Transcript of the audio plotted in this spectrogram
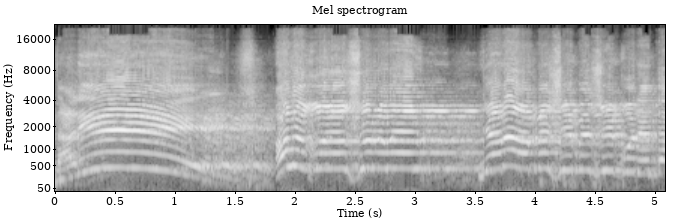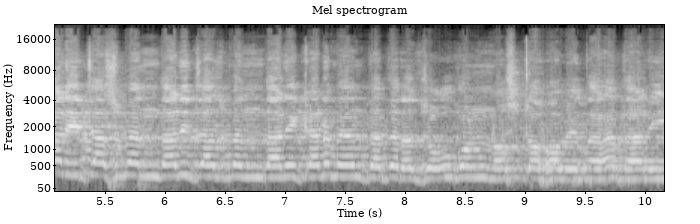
দাড়ি! চাষবেন দাড়ি চাষবেন দাড়ি কাটবেন, তাদের যৌবন নষ্ট হবে তাড়াতাড়ি।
